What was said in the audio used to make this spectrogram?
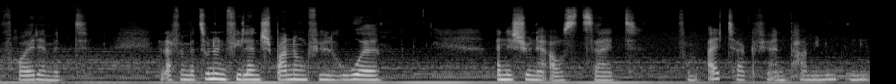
Freude mit den Affirmationen, viel Entspannung, viel Ruhe, eine schöne Auszeit vom Alltag für ein paar Minuten.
